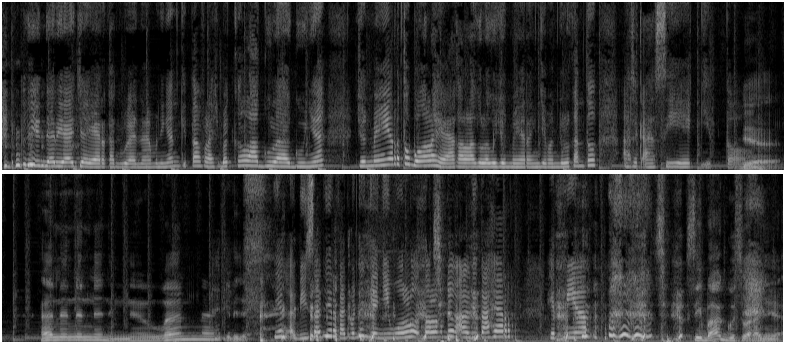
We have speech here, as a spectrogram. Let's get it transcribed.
itu dihindari aja ya rekan buana. Mendingan kita flashback ke lagu-lagunya John Mayer tuh boleh ya. Kalau lagu-lagu John Mayer yang zaman dulu kan tuh asik-asik gitu. ya. Anananananawana, gitu cak. Ya nggak bisa nih rekan buana nyanyi mulu. Tolong dong Aldi Taher hit me up. si bagus suaranya ya.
